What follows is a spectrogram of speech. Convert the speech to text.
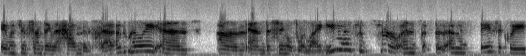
it was just something that hadn't been said really, and um, and the singles were like, yes, it's true, and I mean, basically,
